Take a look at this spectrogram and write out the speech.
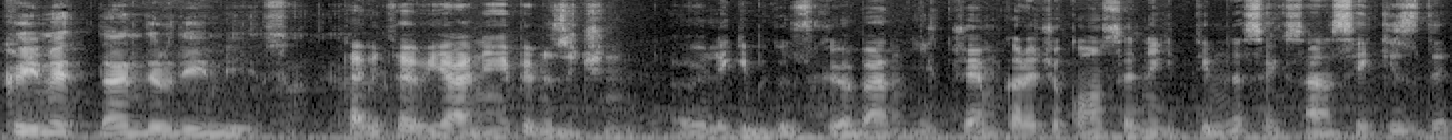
Kıymetlendirdiğim bir insan. yani. Tabii tabii yani hepimiz için öyle gibi gözüküyor. Ben ilk Cem Karaca konserine gittiğimde 88'di.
